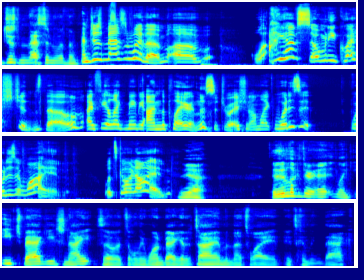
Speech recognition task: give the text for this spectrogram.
just messing with them. I'm just messing with them. Um, well, I have so many questions, though. I feel like maybe I'm the player in this situation. I'm like, what is it? What does it want? What's going on? Yeah. And then look at their eh, like each bag each night, so it's only one bag at a time, and that's why it's coming back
